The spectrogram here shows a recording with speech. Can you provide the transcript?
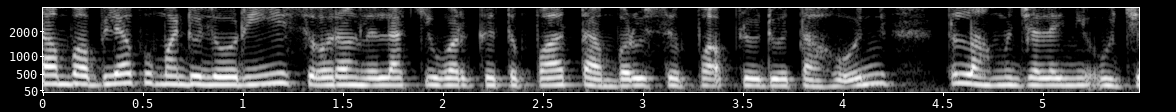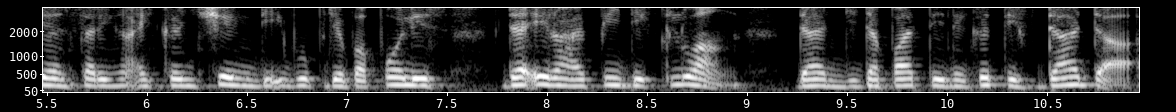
Tambah beliau pemandu lori, seorang lelaki warga tempatan berusia 42 tahun telah menjalani ujian saringan air kencing di Ibu Pejabat Polis Daerah IPD Keluang dan didapati negatif dada.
